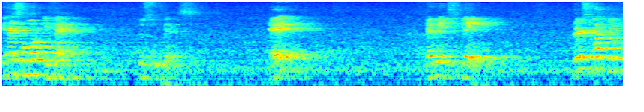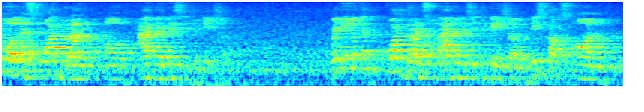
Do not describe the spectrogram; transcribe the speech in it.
it has more effect to students. Okay? Let me explain. There's what we call a quadrant of Adventist education. When you look at quadrants of Adventist education, this talks on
